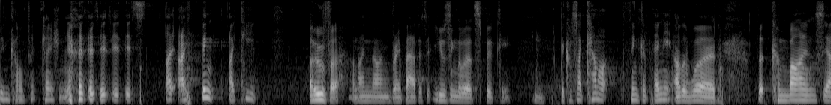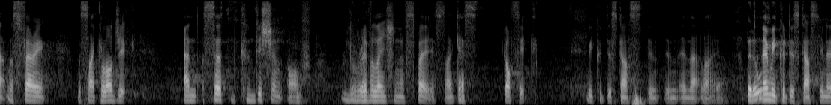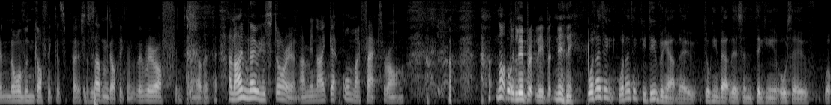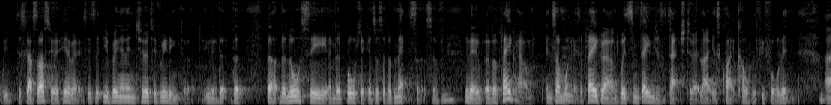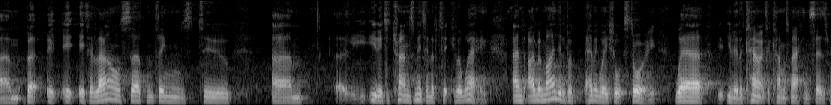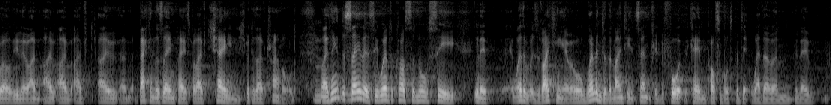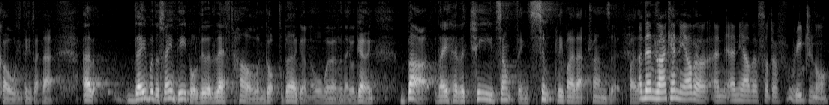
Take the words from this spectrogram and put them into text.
inculcation. it, it, it, it, it's, I, I think I keep over, and I know I'm very bad at it, using the word spooky, hmm. because I cannot think of any other word that combines the atmospheric, the psychologic, and a certain condition of the revelation of space. I guess Gothic we could discuss in, in, in that light. But also, then we could discuss, you know, Northern Gothic as opposed to Southern Gothic. We're off into another. and I'm no historian. I mean, I get all my facts wrong. Not deliberately, but nearly. What I think, what I think you do bring out, though, talking about this and thinking also of what we discussed last year, Heroes, is that you bring an intuitive reading to it. You know, that, that the, the North Sea and the Baltic as a sort of nexus of, mm. you know, of a playground in some mm. ways, a playground with some dangers attached to it, like it's quite cold if you fall in. Um, but it, it, it allows certain things to, um, uh, you know, to transmit in a particular way. And I'm reminded of a Hemingway short story where, you know, the character comes back and says, well, you know, I'm, I've, I've, I've, I'm back in the same place, but I've changed because I've travelled. And I think the sailors who went across the North Sea, you know, whether it was Viking era or well into the 19th century before it became possible to predict weather and, you know, cold and things like that, uh, they were the same people who had left Hull and got to Bergen or wherever they were going, but they had achieved something simply by that transit. By that, And then, like any other, and any other sort of regional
